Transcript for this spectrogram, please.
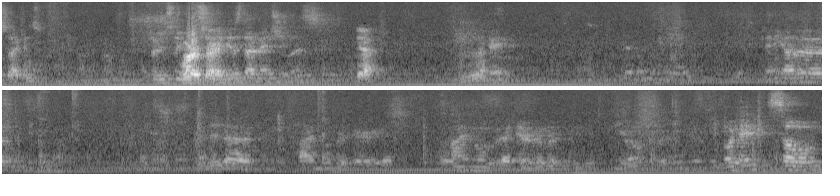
seconds seconds? so so Or, you say sorry. it is dimensionless? Yeah. Okay. Any Any other Is it a time over area? Or Time over area? over? No. Okay, so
